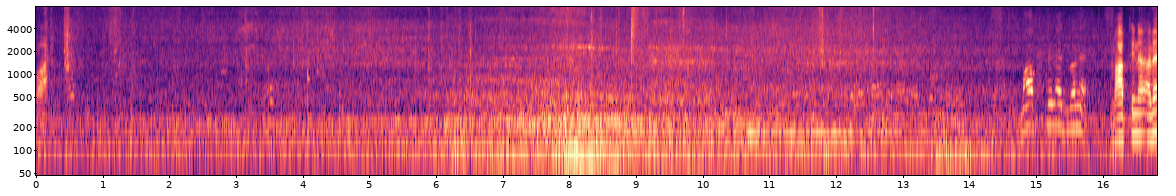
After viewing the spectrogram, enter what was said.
વાહ માપથીને જ બને. માપથી ને અને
